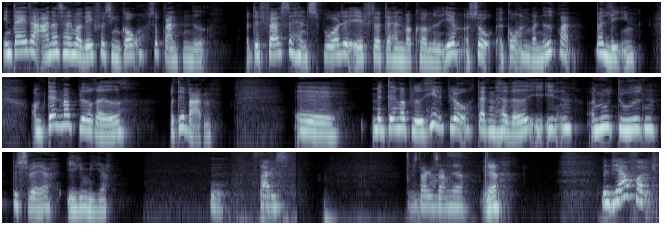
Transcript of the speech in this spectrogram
En dag, da Anders han var væk fra sin gård, så brændte den ned. Og det første, han spurgte efter, da han var kommet hjem og så, at gården var nedbrændt, var len. Om den var blevet reddet, og det var den. Øh, men den var blevet helt blå, da den havde været i ilden, og nu duede den desværre ikke mere. Hmm. Stakkels. Stakkels sammen, ja. Ja. Men bjergfolk,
